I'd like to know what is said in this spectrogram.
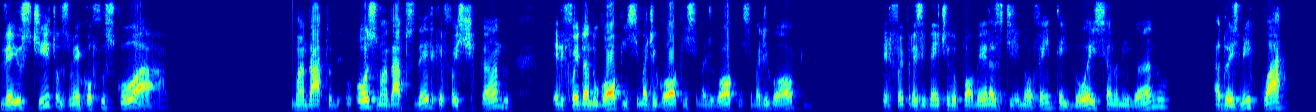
veio os títulos, meio que ofuscou a mandato, os mandatos dele, que ele foi esticando, ele foi dando golpe em cima de golpe, em cima de golpe, em cima de golpe. Ele foi presidente do Palmeiras de 92, se eu não me engano, a 2004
